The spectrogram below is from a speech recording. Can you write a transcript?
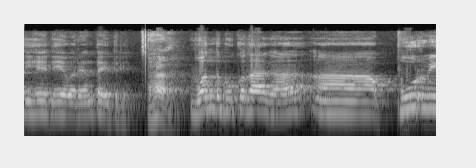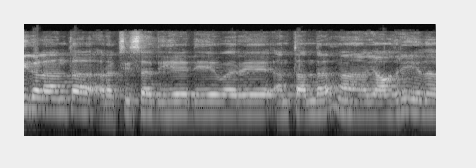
ದಿಹೆ ದೇವರೇ ಅಂತ ಐತ್ರಿ. ಒಂದು ಬುಕ್ದಾಗ ಪೂರ್ವಿಗಳ ಅಂತ ರಕ್ಷಿಸ ದಿಹೇ ದೇವರೇ ಅಂತ ಅಂದ್ರ ಯಾವ್ದ್ರಿ ಇದು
